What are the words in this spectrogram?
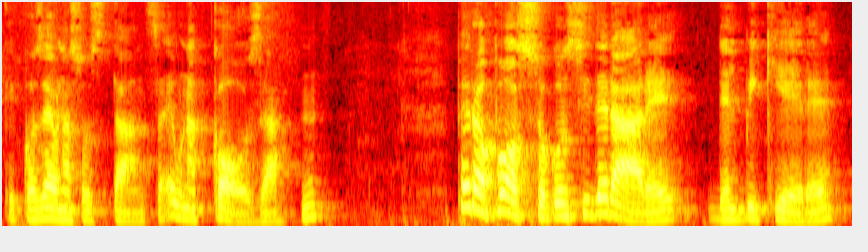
Che cos'è una sostanza? È una cosa. Hm? Però posso considerare del bicchiere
